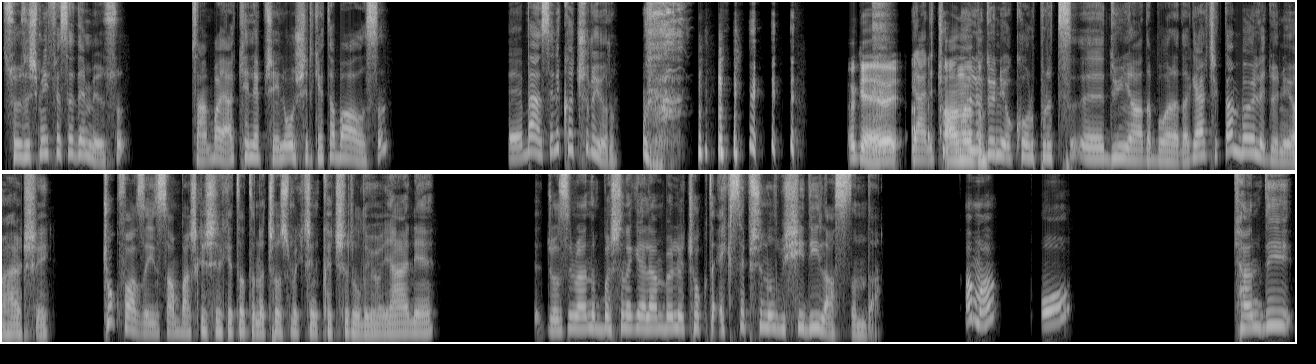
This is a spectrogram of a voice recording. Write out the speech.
sözleşmeyi feshedemiyorsun. Sen bayağı kelepçeyle o şirkete bağlısın. Ee, ben seni kaçırıyorum. Okey. evet, Yani çok anladım. böyle dönüyor corporate e, dünyada bu arada. Gerçekten böyle dönüyor her şey. Çok fazla insan başka şirket adına çalışmak için kaçırılıyor. Yani e, John Silver'ın başına gelen böyle çok da exceptional bir şey değil aslında. Ama o kendi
